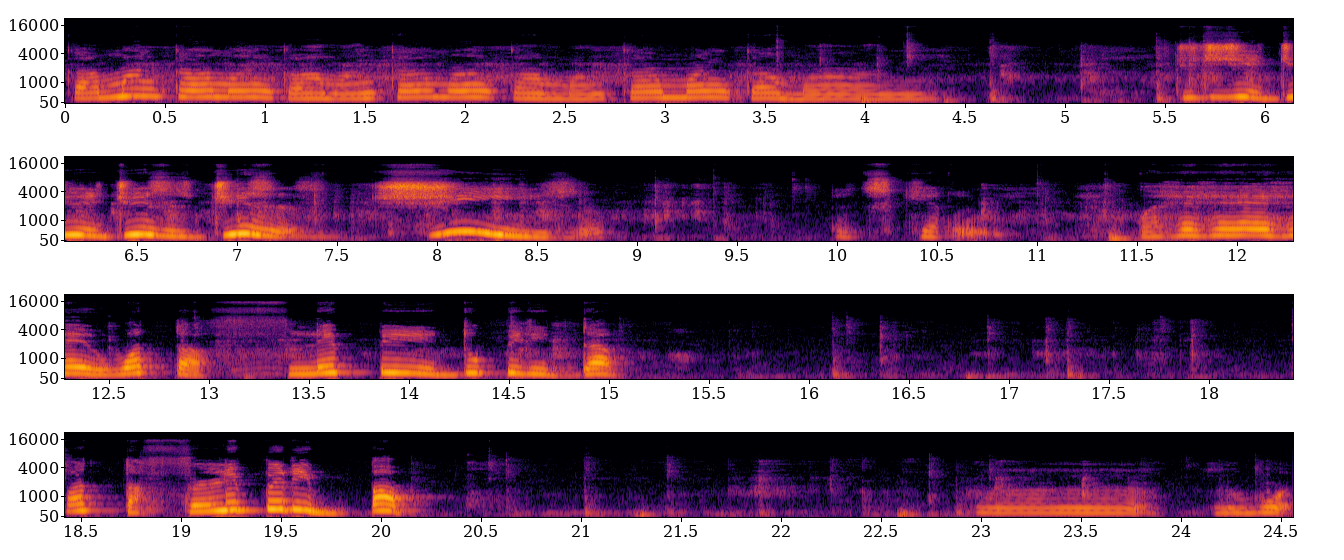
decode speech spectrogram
Come on, come on, come on, come on, come on, come on, come on. Jesus, Jesus, Jesus, Jesus. It's killing me. Well, hey, hey, hey, what the flippity doopity dub? What the flippity bub? No, no, boy.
